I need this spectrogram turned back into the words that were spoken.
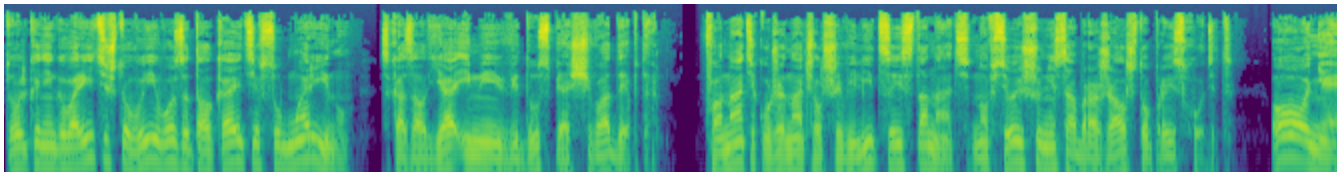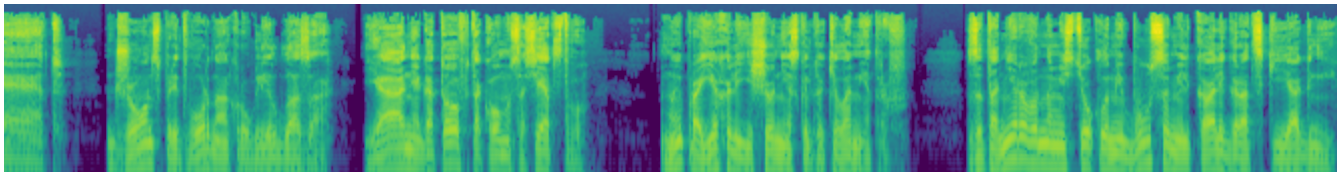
«Только не говорите, что вы его затолкаете в субмарину», — сказал я, имея в виду спящего адепта. Фанатик уже начал шевелиться и стонать, но все еще не соображал, что происходит. «О, нет!» Джонс притворно округлил глаза. «Я не готов к такому соседству. Мы проехали еще несколько километров. За тонированными стеклами буса мелькали городские огни.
